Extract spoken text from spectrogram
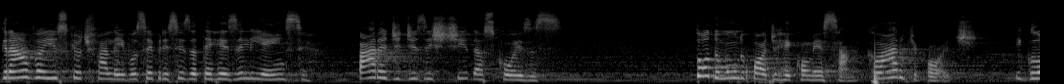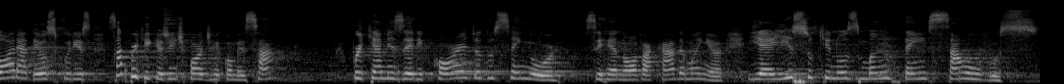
Grava isso que eu te falei, você precisa ter resiliência. Para de desistir das coisas. Todo mundo pode recomeçar, claro que pode. E glória a Deus por isso. Sabe por que, que a gente pode recomeçar? Porque a misericórdia do Senhor se renova a cada manhã. E é isso que nos mantém salvos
